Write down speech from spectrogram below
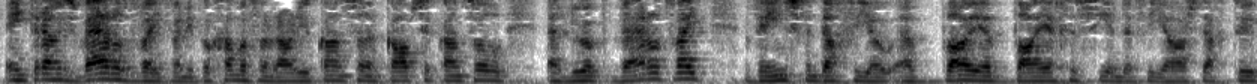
en trouens wêreldwyd want die programme van Radio Kansel en Kaapse Kansel uh, loop wêreldwyd wens vandag vir jou 'n baie baie geseënde verjaarsdag toe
